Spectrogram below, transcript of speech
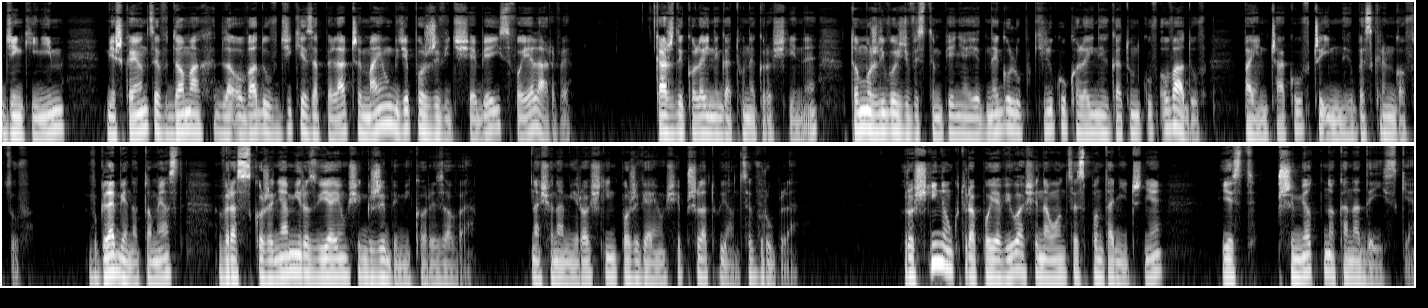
Dzięki nim mieszkające w domach dla owadów dzikie zapylacze mają gdzie pożywić siebie i swoje larwy. Każdy kolejny gatunek rośliny to możliwość wystąpienia jednego lub kilku kolejnych gatunków owadów, pajęczaków czy innych bezkręgowców. W glebie natomiast wraz z korzeniami rozwijają się grzyby mikoryzowe. Nasionami roślin pożywiają się przylatujące wróble. Rośliną, która pojawiła się na łące spontanicznie, jest przymiotno kanadyjskie,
